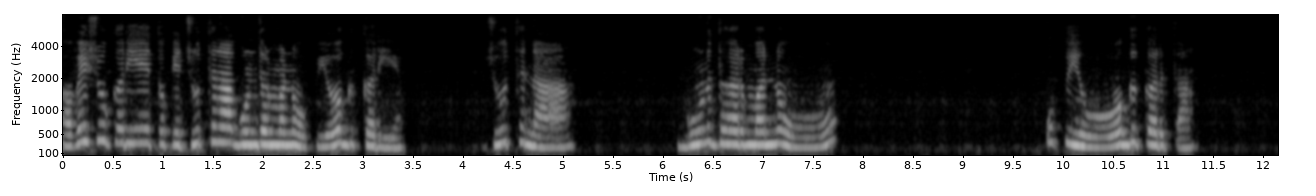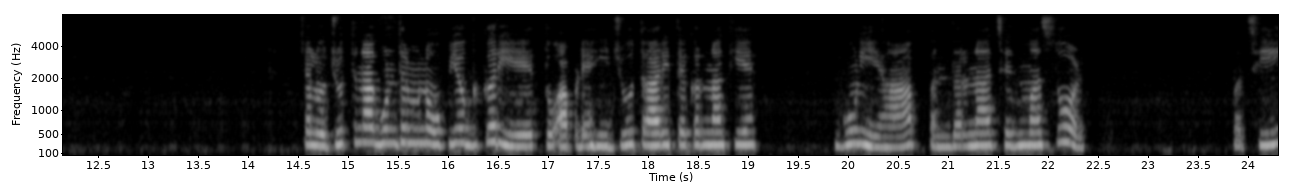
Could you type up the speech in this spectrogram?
હવે શું કરીએ? તો કે જૂથના ગુણધર્મનો ઉપયોગ કરીએ. જૂથના ગુણધર્મનો ઉપયોગ કરતા. ચલો, જૂથના ગુણધર્મનો ઉપયોગ કરીએ તો આપણે અહીં જૂથ આ રીતે કરી નાખીએ. ગુણ્યા પંદરના છેદમાં સોળ, પછી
